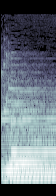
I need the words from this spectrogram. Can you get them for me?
Purchase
